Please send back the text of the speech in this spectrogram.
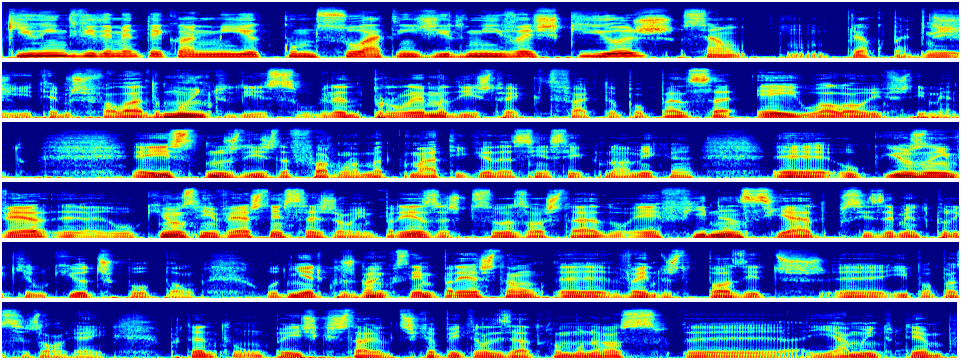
que o endividamento da economia começou a atingir níveis que hoje são preocupantes. E, e, temos falado muito disso. O grande problema disto é que, de facto, a poupança é igual ao investimento. É isso que nos diz da fórmula matemática da ciência económica. Eh, o, que inver, eh, uns investem, sejam empresas, pessoas ou Estado, é financiado precisamente por aquilo que outros poupam. O dinheiro que os bancos emprestam eh, vem dos depósitos eh, e poupanças de alguém. Portanto, um país que está descapitalizado como o nosso, eh, e há muito tempo,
